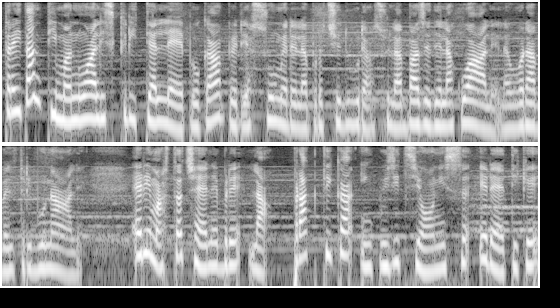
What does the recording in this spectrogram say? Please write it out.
Tra i tanti manuali scritti all'epoca per riassumere la procedura sulla base della quale lavorava il tribunale, è rimasta celebre la Practica Inquisitionis Eretiche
